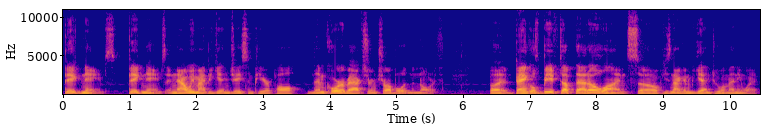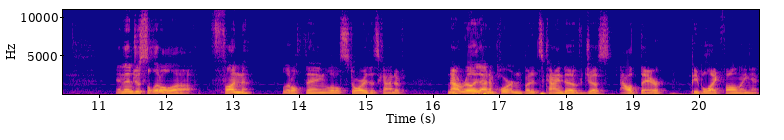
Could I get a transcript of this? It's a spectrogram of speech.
Big names. Big names. And now we might be getting Jason Pierre Paul. Them quarterbacks are in trouble in the North. But Bengals beefed up that O line, so he's not going to be getting to him anyway. And then just a little uh, fun little thing, little story that's kind of not really that important, but it's kind of just out there. People like following it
